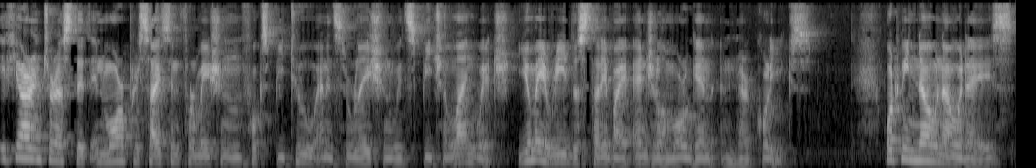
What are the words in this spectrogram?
If you are interested in more precise information on FOXP2 and its relation with speech and language, you may read the study by Angela Morgan and her colleagues. What we know nowadays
